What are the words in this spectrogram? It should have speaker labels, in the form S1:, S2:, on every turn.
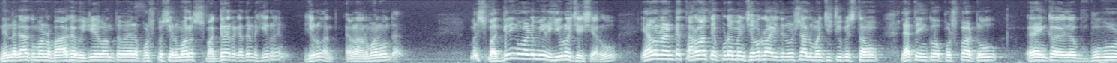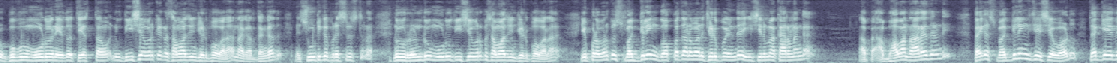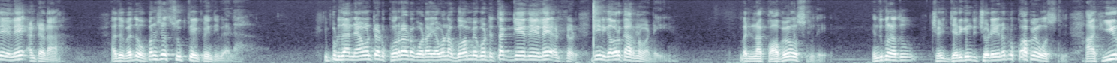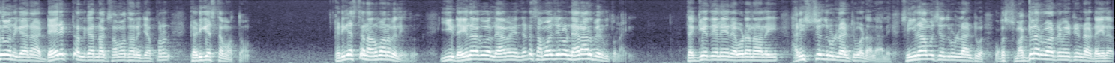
S1: నిన్నగాక మొన్న బాగా విజయవంతమైన పుష్ప సినిమాలో స్మగ్లర్ కదండి హీరోయిన్? హీరో అంత. ఏమైనా అనుమానం ఉందా? మరి స్మగ్లింగ్ వాడిని మీరు హీరో చేశారు. ఏమన్నా అంటే తర్వాత ఎప్పుడో మేము చివరిలో ఐదు నిమిషాలు మంచి చూపిస్తాం. లేకపోతే ఇంకో పుష్ప టూ ఇంకా ఏదో పువ్వు పువ్వు మూడు అని ఏదో తీస్తాం. నువ్వు తీసే వరకు ఇక్కడ సమాజం చెడిపోవాలా? నాకు అర్థం కాదు. నేను సూటిగా ప్రశ్నిస్తున్నా. నువ్వు రెండు మూడు తీసే వరకు సమాజం చెడిపోవాలా? ఇప్పటి వరకు స్మగ్లింగ్ గొప్పతనం అని చెడిపోయిందే ఈ సినిమా కారణంగా? ఆ భావం రాలేదండి. పైగా స్మగ్లింగ్ చేసేవాడు తగ్గేదేలే అంటాడా. అది పెద్ద ఉపనిషత్ సూక్తి అయిపోయింది వేళ. ఇప్పుడు దాన్ని ఏమంటాడు? కుర్రాడు కూడా ఎవరన్నా గోమ్మె కొట్టి తగ్గేదేలే అంటున్నాడు. దీనికి ఎవరు కారణం అండి? మరి నాకు కోపమే వస్తుంది. ఎందుకు రాదు? జరిగింది చెడైనప్పుడు కోపమే వస్తుంది. ఆ హీరోని కానీ ఆ డైరెక్టర్ని కానీ నాకు సమాధానం చెప్పనని కడిగేస్తా మొత్తం. కడిగేస్తాను అనుమానమే లేదు. ఈ డైలాగ్ వల్ల ఏమైందంటే సమాజంలో నేరాలు పెరుగుతున్నాయి. తగ్గేదేలేని ఎవడనాలి? హరిశ్చంద్రుడు లాంటి వాడు అనాలి శ్రీరామచంద్రుడు లాంటి ఒక స్మగ్లర్ వాడడం ఏంటండి ఆ డైలాగ్?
